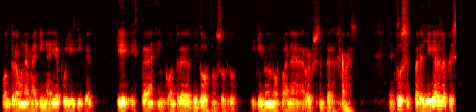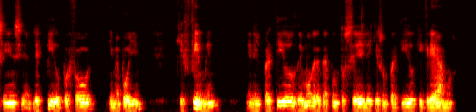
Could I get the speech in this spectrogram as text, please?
contra una maquinaria política que está en contra de todos nosotros y que no nos van a representar jamás. Entonces, para llegar a la presidencia, les pido por favor que me apoyen, que firmen en el partido demócrata.cl, que es un partido que creamos,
